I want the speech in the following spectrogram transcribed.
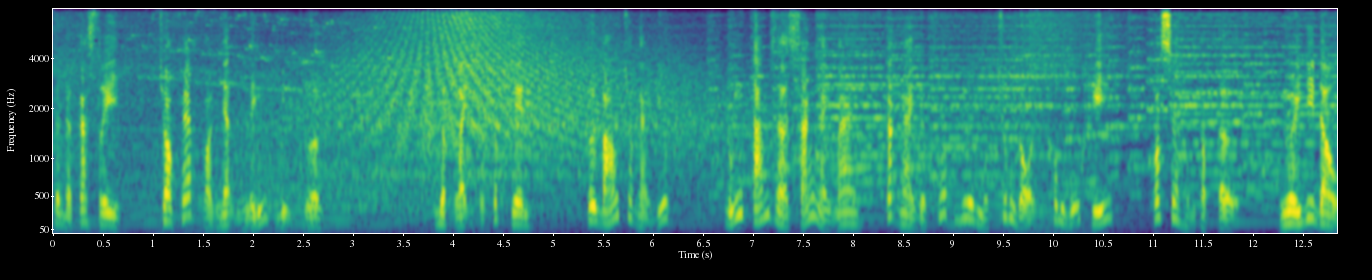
cho De Castri cho phép vào nhận lính bị thương. Được lệnh của cấp trên, tôi báo cho ngài biết, đúng 8 giờ sáng ngày mai, các ngài được phép đưa một trung đội không vũ khí, có xe hồng tập tự, người đi đầu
